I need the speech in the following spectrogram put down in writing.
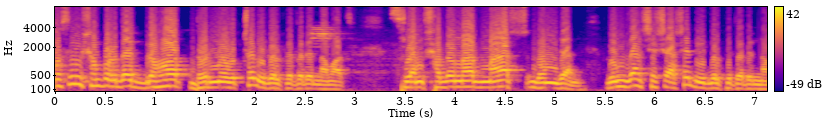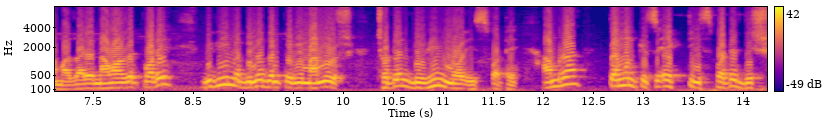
মুসলিম সম্প্রদায়ের বৃহৎ ধর্মীয় উৎসব ঈদ উল ফিতরের নামাজ। সিয়াম সাধনার মাস রমজান। রমজান শেষে আসে ঈদ উল ফিতরের নামাজ। আর এই নামাজের পরে বিভিন্ন বিনোদন প্রেমী মানুষ ছোটেন বিভিন্ন স্পটে। আমরা তেমন কিছু একটি স্পটের দৃশ্য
